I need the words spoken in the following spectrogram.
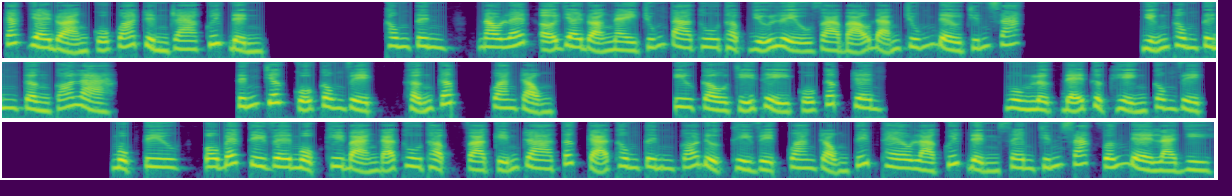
Các giai đoạn của quá trình ra quyết định. Thông tin, knowledge ở giai đoạn này chúng ta thu thập dữ liệu và bảo đảm chúng đều chính xác. Những thông tin cần có là Tính chất của công việc, khẩn cấp, quan trọng. Yêu cầu chỉ thị của cấp trên. Nguồn lực để thực hiện công việc. Mục tiêu, Objective một khi bạn đã thu thập và kiểm tra tất cả thông tin có được thì việc quan trọng tiếp theo là quyết định xem chính xác vấn đề là gì.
